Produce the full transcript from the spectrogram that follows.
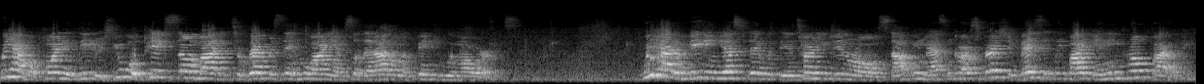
We have appointed leaders. You will pick somebody to represent who I am so that I don't offend you with my words. We had a meeting yesterday with the Attorney General on stopping mass incarceration, basically by ending profiling.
